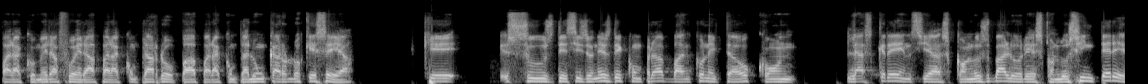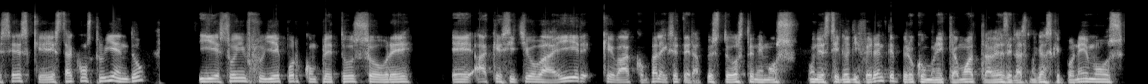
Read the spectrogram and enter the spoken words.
para comer afuera, para comprar ropa, para comprar un carro, lo que sea, que sus decisiones de compra van conectados con las creencias, con los valores, con los intereses que está construyendo y eso influye por completo sobre eh, a qué sitio va a ir, qué va a comprar, etcétera. Pues todos tenemos un estilo diferente, pero comunicamos a través de las marcas que ponemos,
